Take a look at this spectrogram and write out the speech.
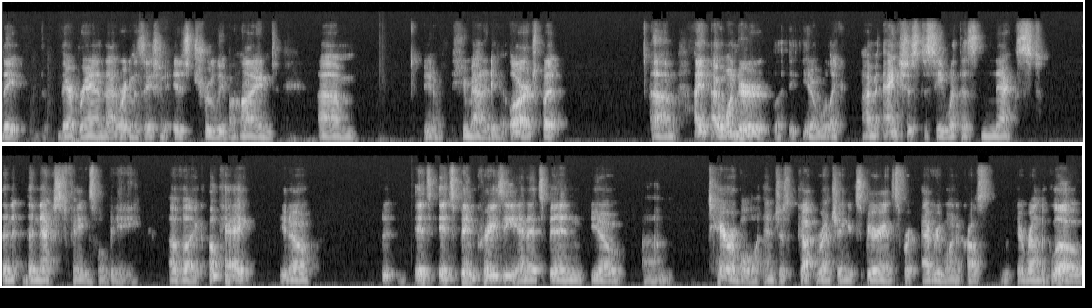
they their brand that organization is truly behind um, you know humanity at large. But um, I, I wonder you know like i'm anxious to see what this next the, the next phase will be of like okay you know it's it's been crazy and it's been you know um, terrible and just gut wrenching experience for everyone across around the globe.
